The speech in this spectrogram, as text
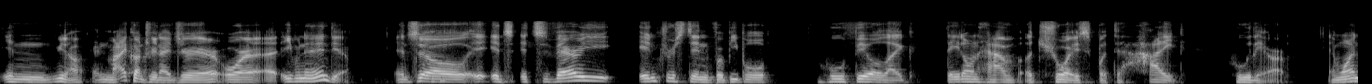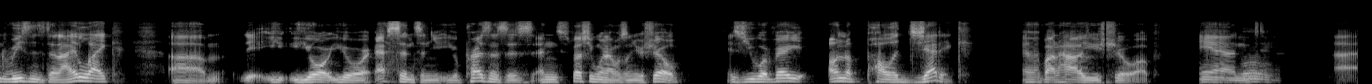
in you know in my country Nigeria or uh, even in India and so mm-hmm. it, it's it's very interesting for people who feel like they don't have a choice but to hide who they are and one of the reasons that I like um, your your essence and your presence is and especially when I was on your show is you were very unapologetic about how you show up and mm uh,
